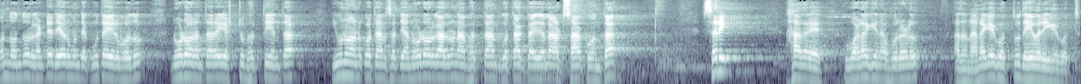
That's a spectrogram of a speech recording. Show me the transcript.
ಒಂದು ಒಂದೂವರೆ ಗಂಟೆ ದೇವ್ರ ಮುಂದೆ ಕೂತೇ ಇರ್ಬೋದು. ನೋಡೋರಂತಾರೆ ಎಷ್ಟು ಭಕ್ತಿ ಅಂತ. ಇವನು ಅನ್ಕೋತಾನೆ, ಸದ್ಯ ನೋಡೋರ್ಗಾದರೂ ನಾ ಭಕ್ತ ಅಂತ ಗೊತ್ತಾಗ್ತಾ ಇದೆಯಲ್ಲ, ಅಷ್ಟು ಸಾಕು ಅಂತ. ಸರಿ. ಆದರೆ ಒಳಗಿನ ಹುರಳು, ಅದು ನನಗೆ ಗೊತ್ತು, ದೇವರಿಗೆ ಗೊತ್ತು.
